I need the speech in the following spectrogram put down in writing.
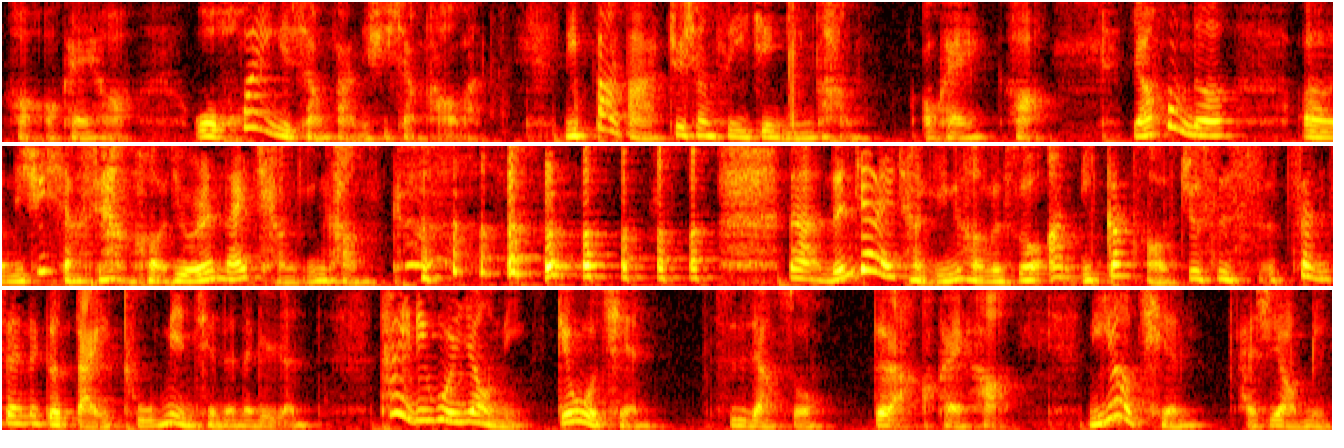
好，OK 好，我换一个想法，你去想好了，你爸爸就像是一间银行，OK 好，然后呢？呃，你去想象哈，有人来抢银行，那人家来抢银行的时候啊，你刚好就是站在那个歹徒面前的那个人，他一定会要你给我钱，是不是这样说？对吧？OK，好，你要钱还是要命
